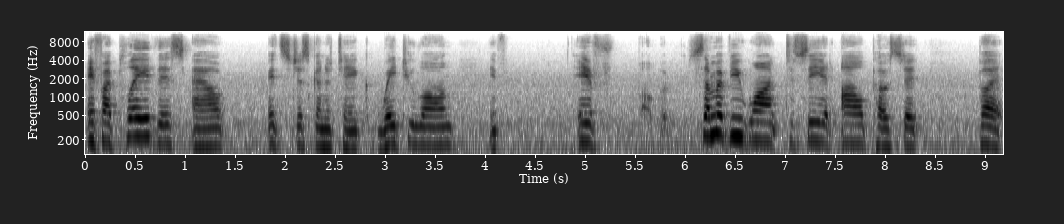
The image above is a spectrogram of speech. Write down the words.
if I play this out, it's just going to take way too long. If, if some of you want to see it, I'll post it. But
